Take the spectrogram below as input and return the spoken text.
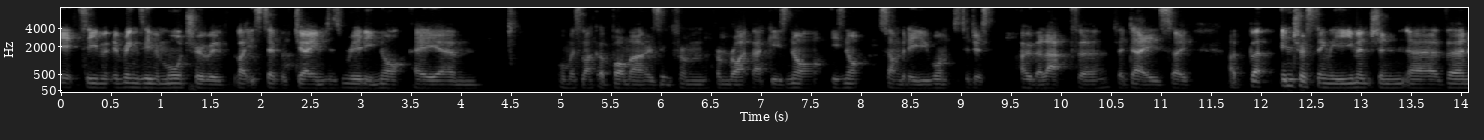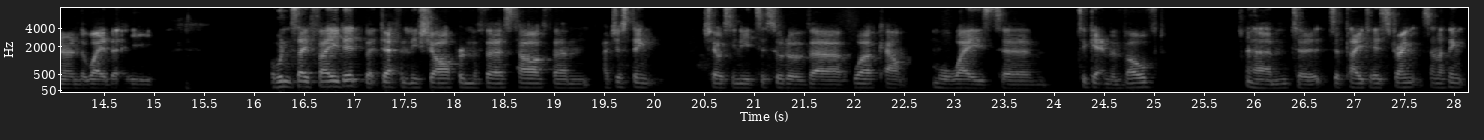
it's even it rings even more true with like you said with James is really not a um, almost like a bomber is he from from right back. He's not he's not somebody who wants to just overlap for for days. So, uh, but interestingly, you mentioned uh, Werner and the way that he I wouldn't say faded, but definitely sharper in the first half. Um, I just think Chelsea need to sort of uh, work out more ways to to get him involved, um, to to play to his strengths. And I think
